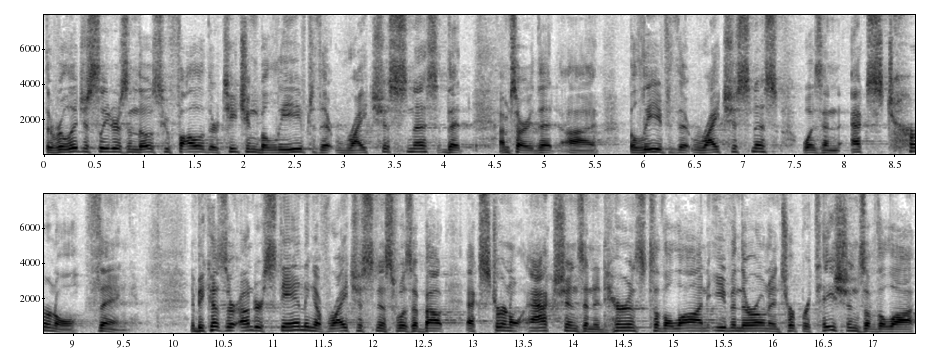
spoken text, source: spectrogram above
The religious leaders and those who followed their teaching believed that righteousness, that, I'm sorry, that uh, believed that righteousness was an external thing. And because their understanding of righteousness was about external actions and adherence to the law and even their own interpretations of the law,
